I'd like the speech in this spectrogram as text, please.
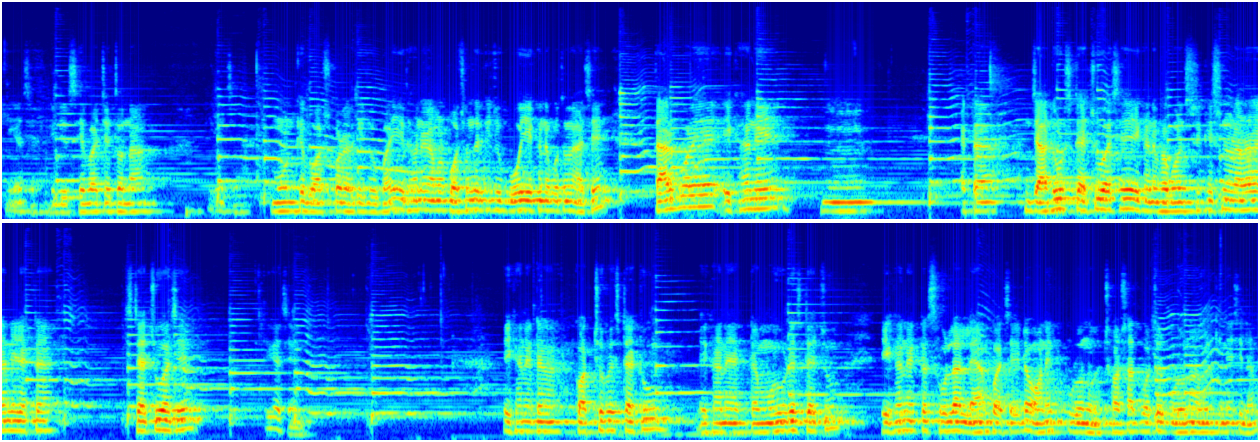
ঠিক আছে? এই যে সেবা চেতনা, ঠিক আছে? মনকে বশ করার কিছু উপায়, এই ধরনের আমার পছন্দের কিছু বই এখানে প্রথমে আছে। তারপরে এখানে একটা জাদুর স্ট্যাচু আছে, এখানে ভগবান শ্রীকৃষ্ণ রাধারানীর একটা স্ট্যাচু আছে, ঠিক আছে? এখানে একটা কচ্ছপের স্ট্যাচু এখানে একটা ময়ূরের স্ট্যাচু, এখানে একটা সোলার ল্যাম্প আছে, এটা অনেক পুরনো ছ সাত বছর পুরনো আমি কিনেছিলাম।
